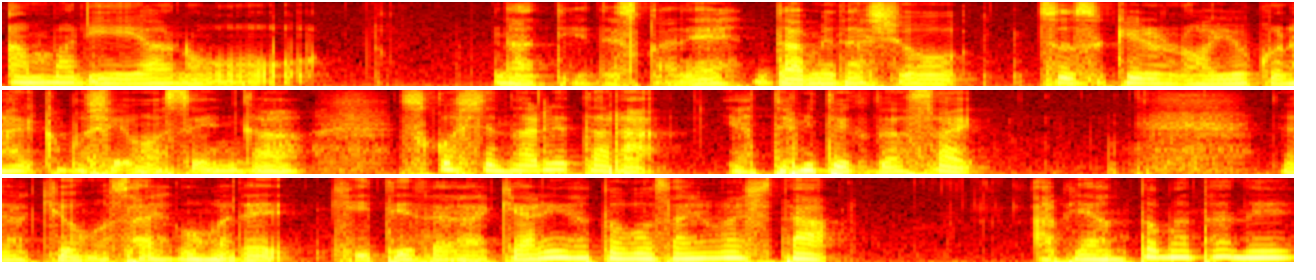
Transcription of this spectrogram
あんまり、あの、なんて言うんですかね、ダメ出しを続けるのは良くないかもしれませんが、少し慣れたらやってみてください。では今日も最後まで聞いていただきありがとうございました。アビアンとまたね。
